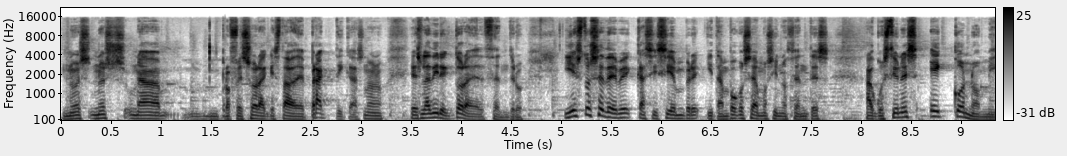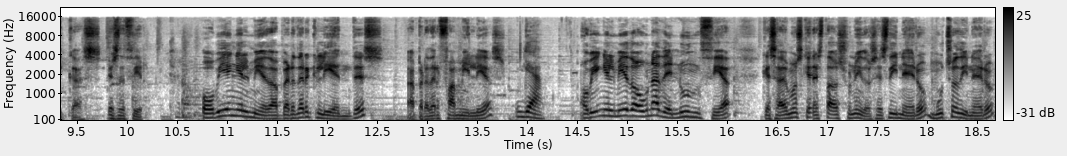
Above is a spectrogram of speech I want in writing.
No es, no es una profesora que estaba de prácticas, no, no, es la directora del centro. Y esto se debe casi siempre, y tampoco seamos inocentes, a cuestiones económicas. Es decir, o bien el miedo a perder clientes, a perder familias, Ya. o bien el miedo a una denuncia, que sabemos que en Estados Unidos es dinero, mucho dinero,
